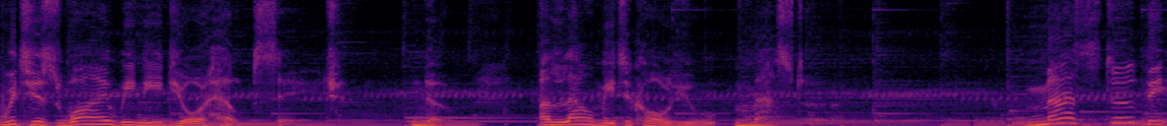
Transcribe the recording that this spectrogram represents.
Which is why we need your help, Sage. No, allow me to call you Master. Master the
